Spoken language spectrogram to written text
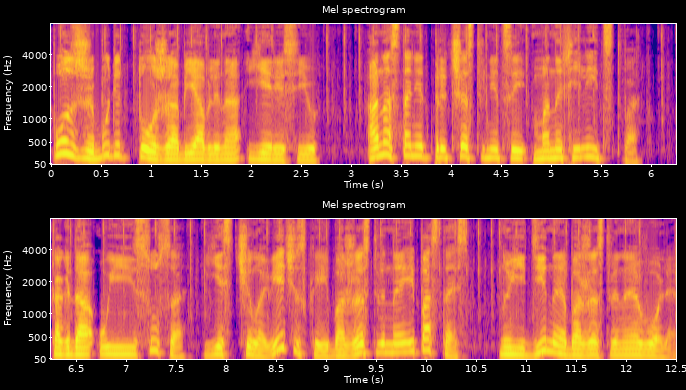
позже будет тоже объявлена ересью. Она станет предшественницей монофилитства, когда у Иисуса есть человеческая и божественная ипостась, но единая божественная воля.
